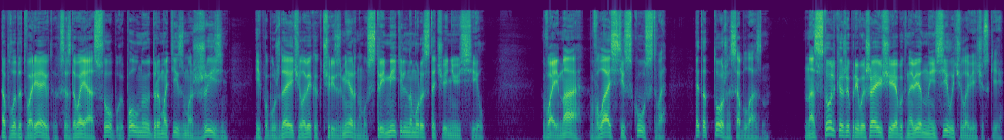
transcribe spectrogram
оплодотворяют их, создавая особую, полную драматизма жизнь и побуждая человека к чрезмерному, стремительному расточению сил. Война, власть искусства — это тоже соблазн. Настолько же превышающие обыкновенные силы человеческие,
